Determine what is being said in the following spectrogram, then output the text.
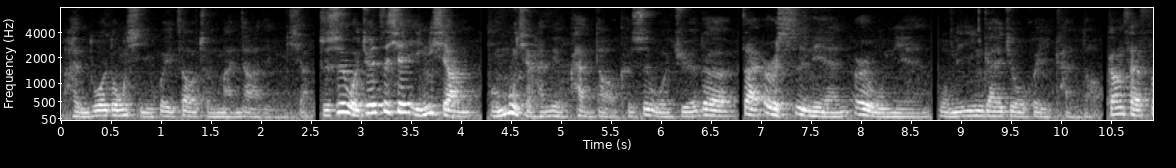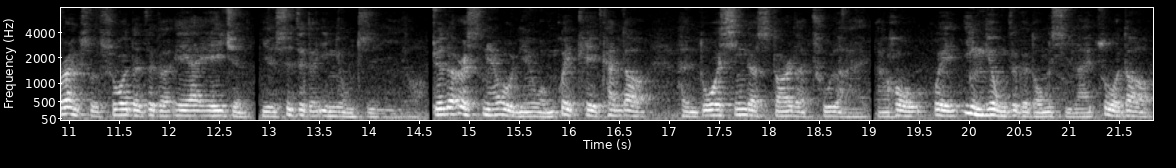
很多东西会造成蛮大的影响。只是我觉得这些影响我目前还没有看到，可是我觉得在二四年、二五年，我们应该就会看到。刚才 Frank 所说的这个 AI agent 也是这个应用之一哦。觉得二四年、五年我们会可以看到。很多新的 startup 出来，然后会应用这个东西来做到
